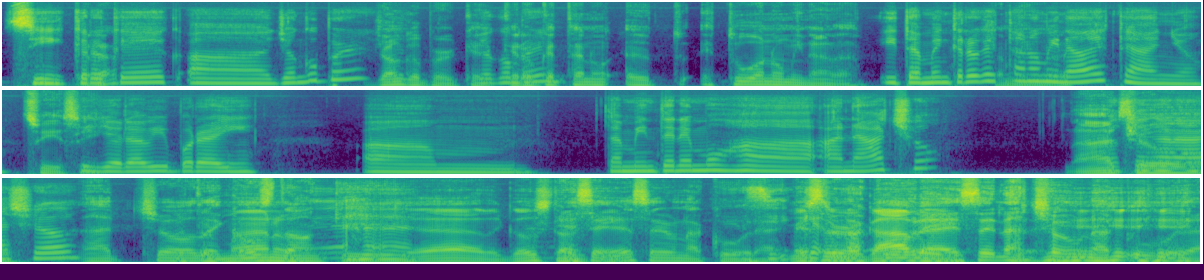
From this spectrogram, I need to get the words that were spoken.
Sí, creo ¿Verdad? que uh, Jungle Bird. Jungle Bird, que Jungle creo Bird. que está no- eh, estuvo nominada. Y también creo que está También, ¿verdad? nominada este año. Sí, Sí, sí. yo la vi por ahí. Um, también tenemos a, a Nacho. Nacho. ¿Conocen a Nacho? Nacho de Ghost. Donkey. Yeah, the Ghost Donkey. Ese, ese es una cura. Sí, ese una cura. Ese Nacho es una cura.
